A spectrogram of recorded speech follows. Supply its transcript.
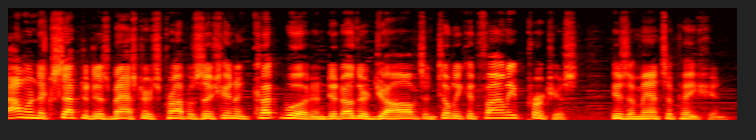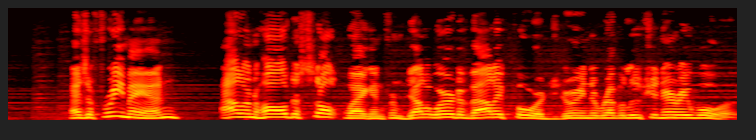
Allen accepted his master's proposition and cut wood and did other jobs until he could finally purchase his emancipation. As a free man, Allen hauled a salt wagon from Delaware to Valley Forge during the Revolutionary War,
